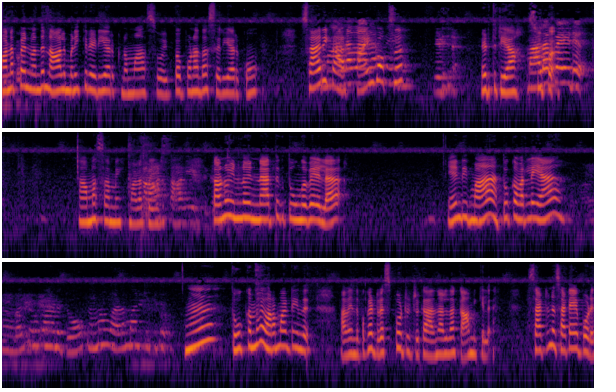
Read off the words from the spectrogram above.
மணப்பெண் வந்து நாலு மணிக்கு ரெடியாக இருக்கணுமா? ஸோ இப்போ போனால் தான் சரியாக இருக்கும். சாரி கா? அயன் பாக்ஸு எடுத்துட்டியா? சூப்பர் ஆமாம் சாமி மழை பெய்யுது. தனு இன்னும் இந்நேரத்துக்கு தூங்கவே இல்லை. ஏண்டிம்மா தூக்கம் வரலையா? தூக்கமே வரமாட்டேங்குது. அவன் இந்த பக்கம் ட்ரெஸ் போட்டுட்ருக்கா அதனால தான் காமிக்கல. சட்டுன்னு சட்டையை போடு.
